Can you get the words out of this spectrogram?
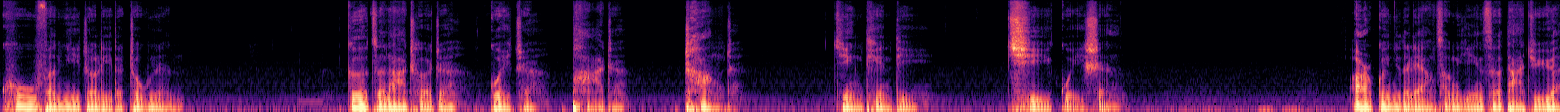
哭坟一折里的周人，各自拉扯着，跪着，趴着，唱着，惊天地，泣鬼神。二闺女的两层银色大剧院，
